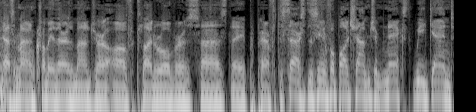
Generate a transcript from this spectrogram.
That's Martin Crummy there, the manager of Clyda Rovers, as they prepare for the start of the Senior Football Championship next weekend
